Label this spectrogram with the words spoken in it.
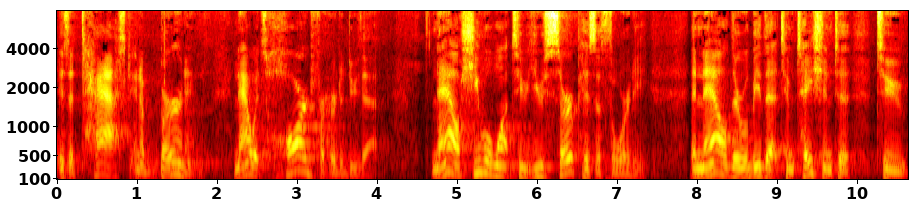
is a task and a burden. Now it's hard for her to do that. Now she will want to usurp his authority. And now there will be that temptation to, to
